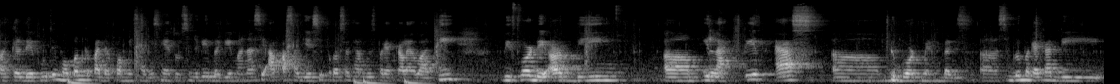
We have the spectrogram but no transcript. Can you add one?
wakil deputi maupun kepada komisarisnya itu sendiri bagaimana sih apa saja sih proses yang harus mereka lewati before they are being um, elected as uh, the board members uh, sebelum mereka di,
